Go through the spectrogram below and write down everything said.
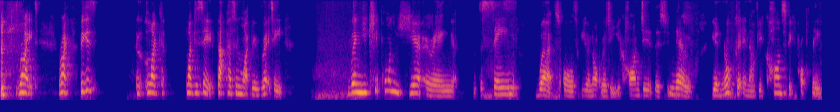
right, right. Because, like, like you say, that person might be ready. When you keep on hearing the same words of you're not ready, you can't do this, no, you're not good enough, you can't speak properly,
